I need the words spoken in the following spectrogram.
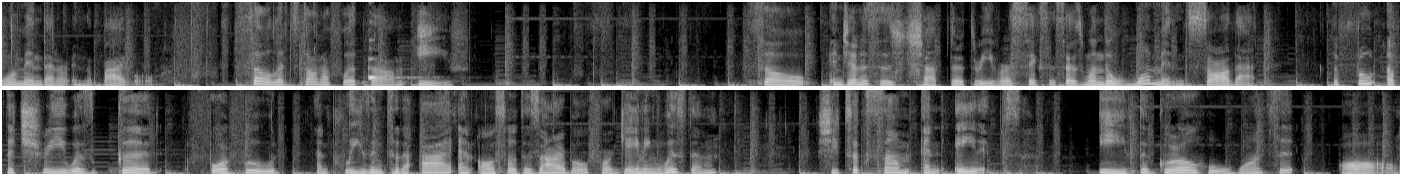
women that are in the Bible. So let's start off with um, Eve. So in Genesis chapter 3, verse 6, it says, When the woman saw that the fruit of the tree was good for food and pleasing to the eye and also desirable for gaining wisdom, she took some and ate it. Eve, the girl who wants it all.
